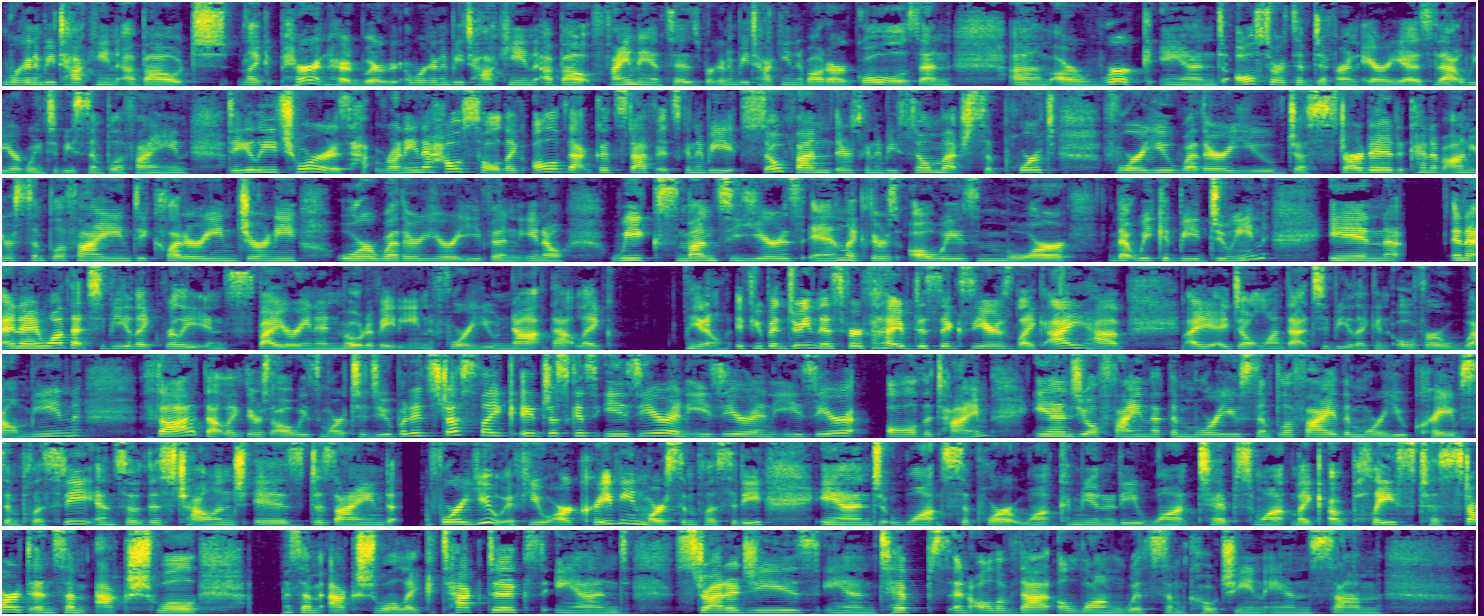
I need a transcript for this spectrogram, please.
we're going to be talking about like parenthood. We're, we're going to be talking about finances. We're going to be talking about our goals and um, our work and all sorts of different areas that we are going to be simplifying. Daily chores running a household like all of that good stuff. It's going to be so fun. There's going to be so much support for you whether you've just started kind of on your simplifying decluttering journey or whether you're even you know weeks months years in. Like there's always more more that we could be doing in and and I want that to be like really inspiring and motivating for you, not that like you know, if you've been doing this for five to six years, like I have, I, I, don't want that to be like an overwhelming thought that like there's always more to do, but it's just like it just gets easier and easier and easier all the time. And you'll find that the more you simplify, the more you crave simplicity. And so this challenge is designed for you. If you are craving more simplicity and want support, want community, want tips, want like a place to start and some actual some actual like tactics and strategies and tips and all of that along with some coaching and some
